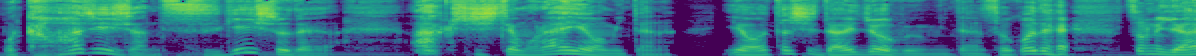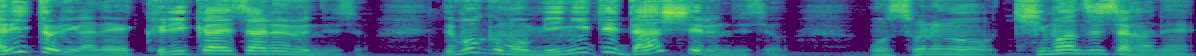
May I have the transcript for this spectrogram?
お前川尻さんってすげえ人だよ。握手してもらえよ」みたいな「いや私大丈夫」みたいな。そこでそのやり取りがね繰り返されるんですよ。で僕も右手出してるんですよ。もうそれの気まずさがね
